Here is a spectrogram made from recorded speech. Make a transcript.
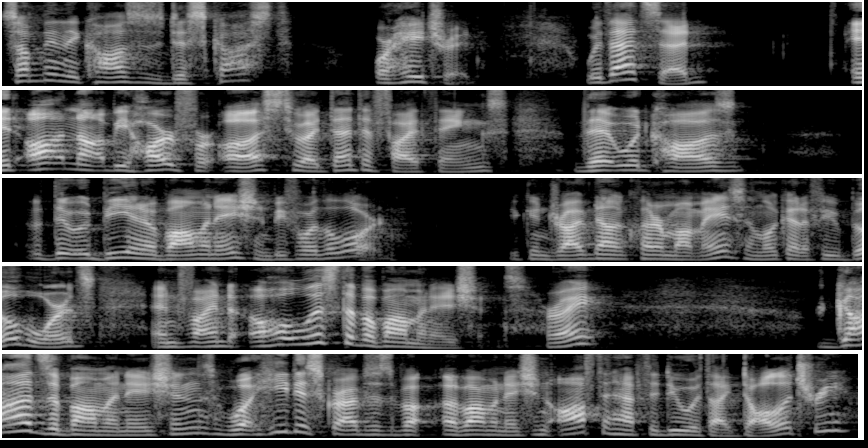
Something that causes disgust or hatred. With that said, it ought not be hard for us to identify things that would cause, that would be an abomination before the Lord. You can drive down Clairemont Mesa, and look at a few billboards, and find a whole list of abominations, right? God's abominations, what he describes as abomination, often have to do with idolatry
